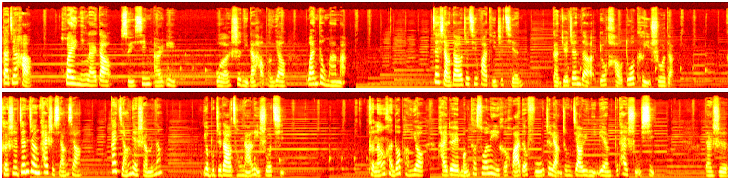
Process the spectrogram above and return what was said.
大家好，欢迎您来到随心而遇，我是你的好朋友豌豆妈妈。在想到这期话题之前，感觉真的有好多可以说的，可是真正开始想想，该讲点什么呢？又不知道从哪里说起。可能很多朋友还对蒙特梭利和华德福这两种教育理念不太熟悉，但是。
